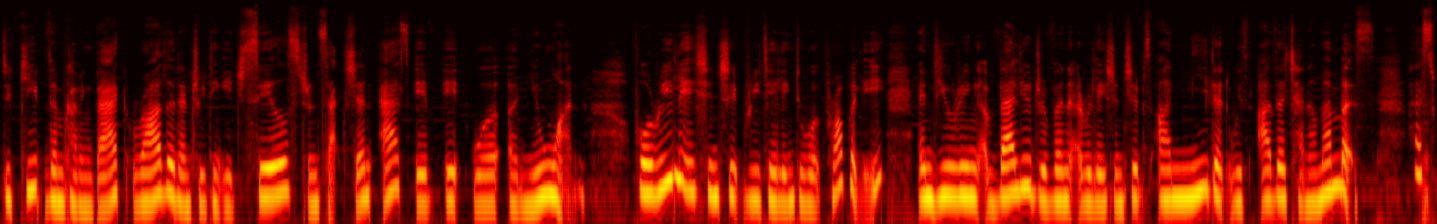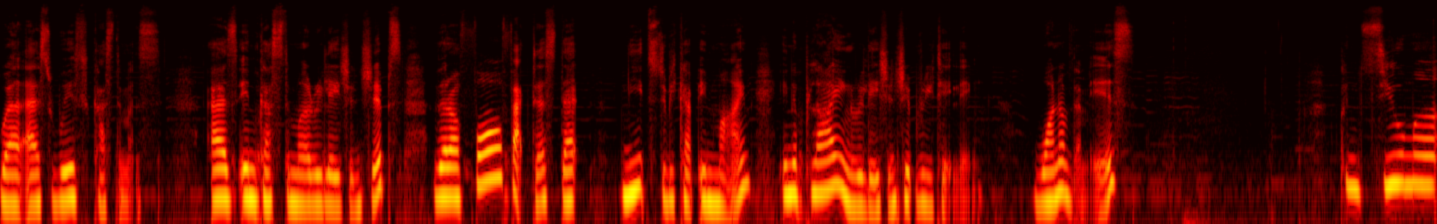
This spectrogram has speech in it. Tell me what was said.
to keep them coming back rather than treating each sales transaction as if it were a new one. For relationship retailing to work properly, enduring value driven relationships are needed with other channel members as well as with customers. As in customer relationships, there are four factors that needs to be kept in mind in applying relationship retailing. One of them is consumer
